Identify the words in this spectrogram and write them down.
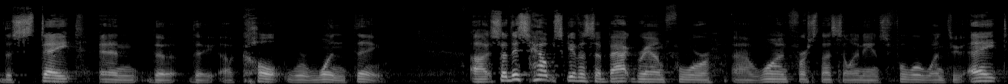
the state and the the uh, cult were one thing. Uh, so this helps give us a background for uh, 1 1 Thessalonians 4 1 through 8,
